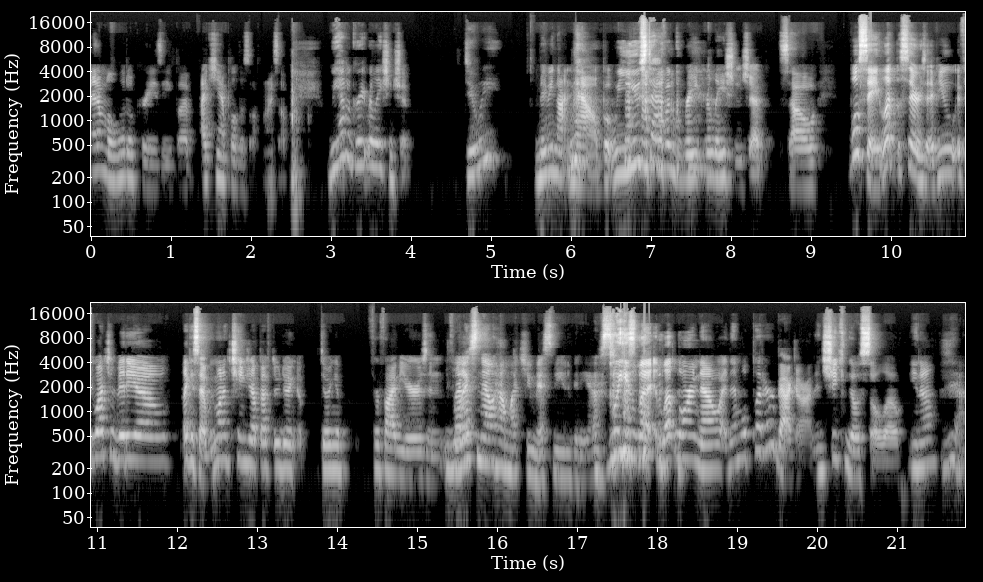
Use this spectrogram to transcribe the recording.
and I'm a little crazy, but I can't pull this off myself. We have a great relationship. do we? Maybe not now, but we used to have a great relationship. So we'll see. Let seriously, if you if you watch a video, like I said, we want to change up after doing doing it for five years, and you Let us know how much you miss me in videos. please let let Lauren know, and then we'll put her back on, and she can go solo. You know, yeah,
